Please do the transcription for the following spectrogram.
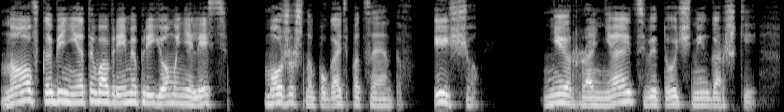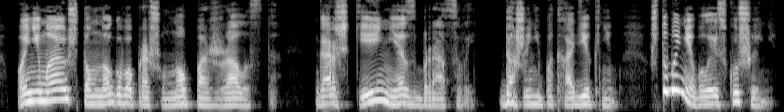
Но в кабинеты во время приема не лезь. Можешь напугать пациентов. И еще. Не роняй цветочные горшки. Понимаю, что многого прошу, но, пожалуйста, горшки не сбрасывай. Даже не подходи к ним, чтобы не было искушений.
